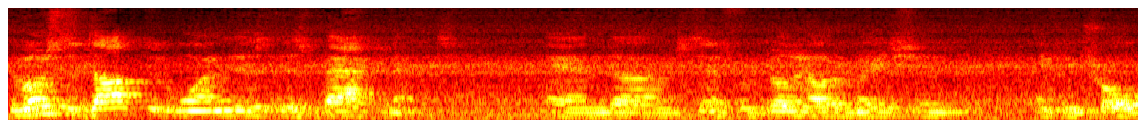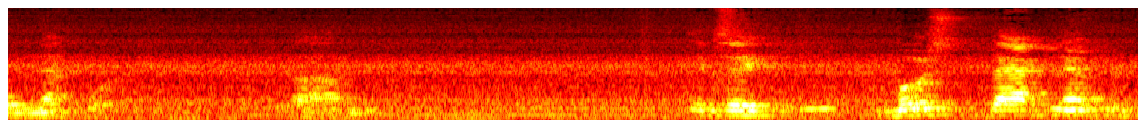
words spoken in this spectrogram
The most adopted one is, is BACnet, and um, stands for Building Automation and Control Network. Um, It's a, most BACnet re-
